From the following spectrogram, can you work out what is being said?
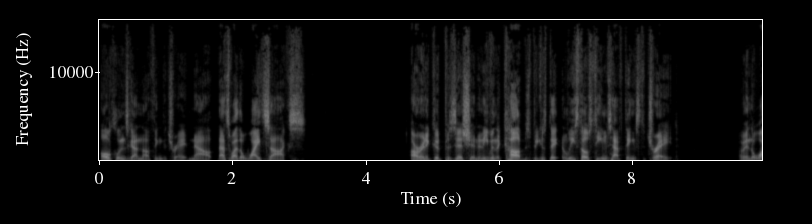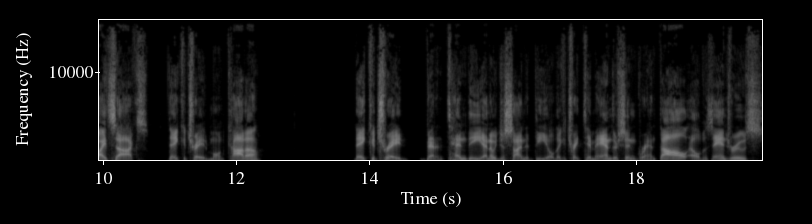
Oakland's got nothing to trade. Now, that's why the White Sox are in a good position, and even the Cubs, because they, at least those teams have things to trade. I mean, the White Sox, they could trade Moncada. They could trade Benintendi. I know he just signed a deal. They could trade Tim Anderson, Grandal, Elvis Andrus.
